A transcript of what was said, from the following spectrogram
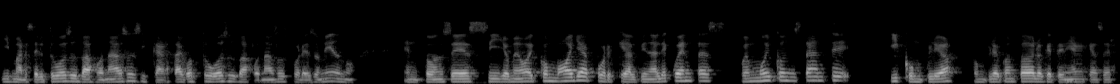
y Marcel tuvo sus bajonazos y Cartago tuvo sus bajonazos por eso mismo. Entonces, sí, yo me voy con Moya porque al final de cuentas fue muy constante y cumplió, cumplió con todo lo que tenía que hacer.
